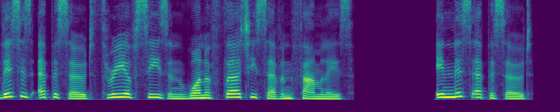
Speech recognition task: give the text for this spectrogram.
This is episode 3 of season 1 of 37 Families. In this episode,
